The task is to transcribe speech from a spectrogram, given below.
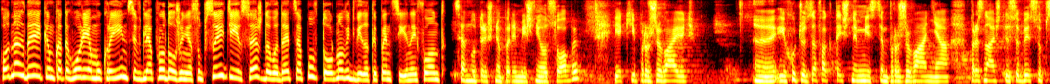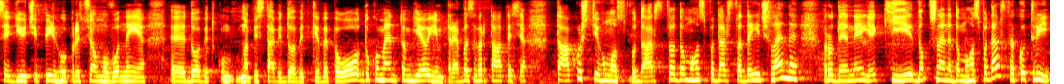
Однак деяким категоріям українців для продовження субсидії все ж доведеться повторно відвідати пенсійний фонд. Це внутрішньопереміщені особи, які проживають. Е, І хочуть за фактичним місцем проживання призначити собі субсидію чи пільгу. При цьому вони е, довідку на підставі довідки ВПО документом є. Їм треба звертатися. Також ті господарства, домогосподарства, де є члени родини, які члени домогосподарства, котрі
